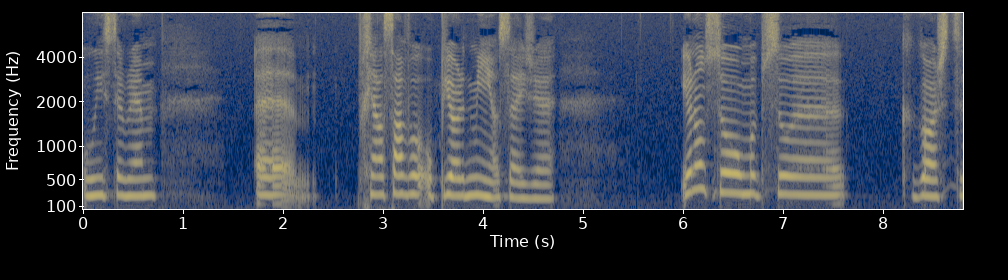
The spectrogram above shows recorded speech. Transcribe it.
o Instagram uh, realçava o pior de mim, ou seja, eu não sou uma pessoa que goste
